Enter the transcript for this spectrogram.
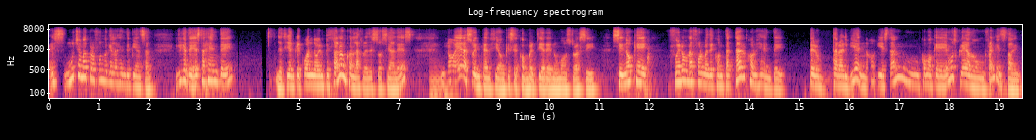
es mucho más profundo que la gente piensa. Y fíjate, esta gente decían que cuando empezaron con las redes sociales, no era su intención que se convirtiera en un monstruo así, sino que fuera una forma de contactar con gente, pero para el bien, ¿no? Y están como que hemos creado un Frankenstein.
